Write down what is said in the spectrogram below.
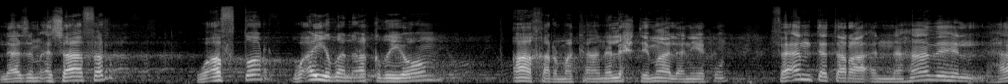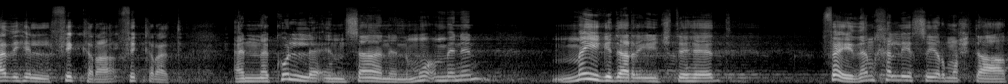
لازم أسافر وأفطر وأيضا أقضي يوم آخر مكان الاحتمال أن يكون. فأنت ترى أن هذه هذه الفكرة فكرة أن كل إنسان مؤمن ما يقدر يجتهد فإذا خليه يصير محتاط.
